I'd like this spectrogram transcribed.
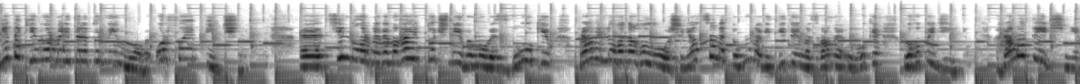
Є такі норми літературної мови, орфоепічні. Е, Ці норми вимагають точної вимови звуків, правильного наголошення. От саме тому ми відвідуємо з вами уроки логопедії. Граматичні.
